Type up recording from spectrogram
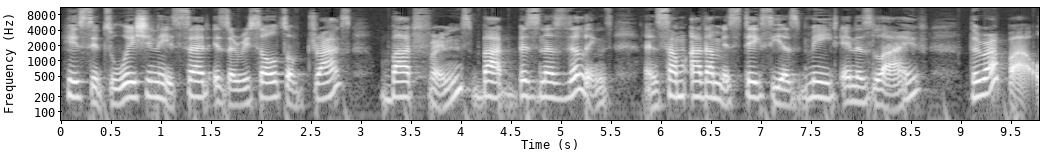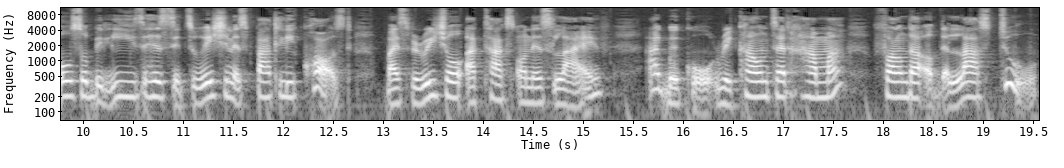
His situation, he said, is a result of drugs, bad friends, bad business dealings, and some other mistakes he has made in his life. The rapper also believes his situation is partly caused by spiritual attacks on his life, Agbeko recounted Hammer, founder of the last two,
